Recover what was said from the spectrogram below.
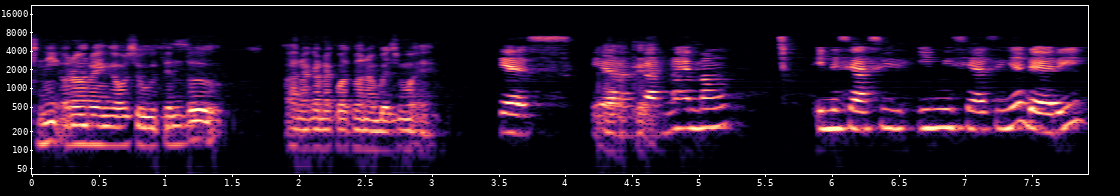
Ini orang-orang yang kamu sebutin tuh anak-anak buat mana semua ya? yes ya Oke. karena emang inisiasi inisiasinya dari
